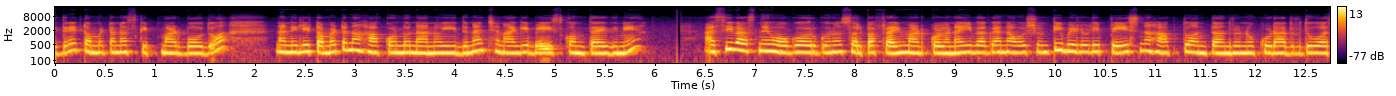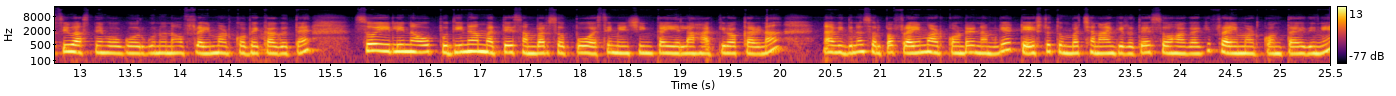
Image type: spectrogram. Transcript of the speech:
ಇದ್ದರೆ ಟೊಮೆಟೊನ ಸ್ಕಿಪ್ ಮಾಡ್ಬೋದು. ನಾನಿಲ್ಲಿ ಟೊಮೆಟೊನ ಹಾಕ್ಕೊಂಡು ನಾನು ಇದನ್ನು ಚೆನ್ನಾಗಿ ಬೇಯಿಸ್ಕೊತಾ ಇದ್ದೀನಿ. ಹಸಿ ವಾಸನೆ ಹೋಗೋವರೆಗೂ ಸ್ವಲ್ಪ ಫ್ರೈ ಮಾಡ್ಕೊಳ್ಳೋಣ. ಇವಾಗ ನಾವು ಶುಂಠಿ ಬೆಳ್ಳುಳ್ಳಿ ಪೇಸ್ಟ್ನ ಹಾಕ್ತು ಅಂತ ಅಂದ್ರೂ ಕೂಡ ಅದ್ರದ್ದು ಹಸಿ ವಾಸನೆ ಹೋಗೋವರೆಗೂ ನಾವು ಫ್ರೈ ಮಾಡ್ಕೋಬೇಕಾಗುತ್ತೆ. ಸೊ, ಇಲ್ಲಿ ನಾವು ಪುದೀನ ಮತ್ತು ಸಾಂಬಾರು ಸೊಪ್ಪು, ಹಸಿಮೆಣ್ಸಿನ್ಕಾಯಿ ಎಲ್ಲ ಹಾಕಿರೋ ಕಾರಣ ನಾವು ಇದನ್ನು ಸ್ವಲ್ಪ ಫ್ರೈ ಮಾಡಿಕೊಂಡ್ರೆ ನಮಗೆ ಟೇಸ್ಟು ತುಂಬ ಚೆನ್ನಾಗಿರುತ್ತೆ. ಸೊ, ಹಾಗಾಗಿ ಫ್ರೈ ಮಾಡ್ಕೊತಾ ಇದ್ದೀನಿ.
